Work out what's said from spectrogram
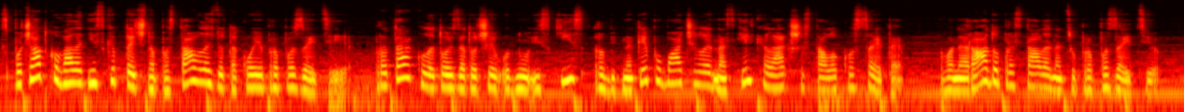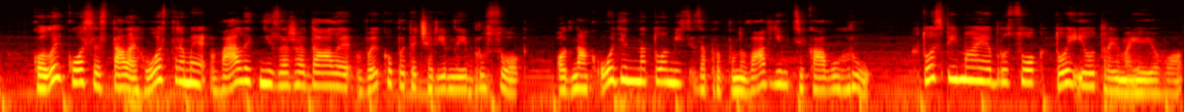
Спочатку велетні скептично поставились до такої пропозиції, проте, коли той заточив одну із кіз, робітники побачили, наскільки легше стало косити. Вони радо пристали на цю пропозицію. Коли коси стали гострими, велетні зажадали викопити чарівний брусок. Однак Одін натомість запропонував їм цікаву гру. Хто спіймає брусок, той і отримає його.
